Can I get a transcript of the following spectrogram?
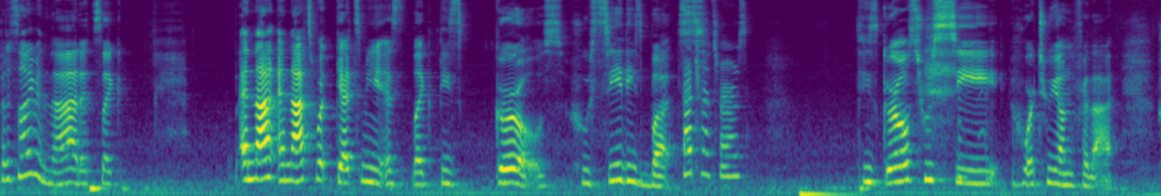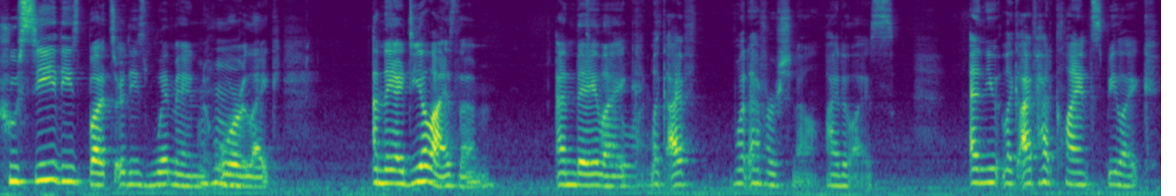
But it's not even that. It's like, and that and that's what gets me is like these girls who see these butts. Fat transfers. These girls who see who are too young for that, who see these butts or these women Mm-hmm. or like, and they idealize them, and they like Idolize. like I've whatever Chanel idolize, and you like I've had clients be like,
